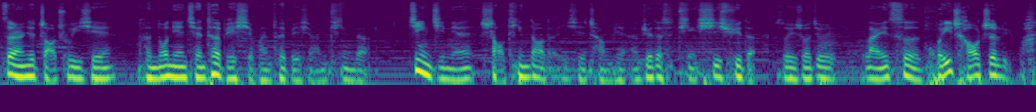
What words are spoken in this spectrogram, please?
自然就找出一些很多年前特别喜欢、特别喜欢听的。近几年少听到的一些唱片，觉得是挺唏嘘的，所以说就来一次回潮之旅吧，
